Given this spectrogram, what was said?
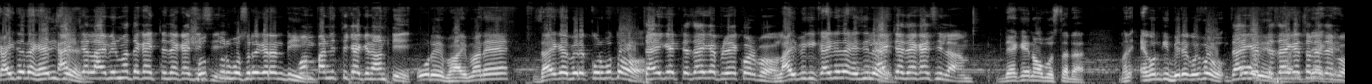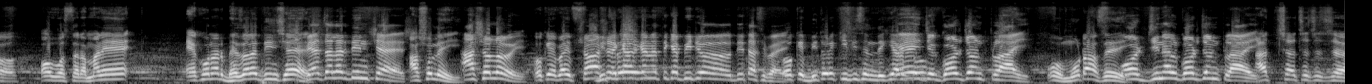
কাইটা দেখাই দিছেন? কাইটটা লাইভের মধ্যে কাইটটা দেখাই দিছি। 70 বছরের গ্যারান্টি কোম্পানির থেকে গ্যারান্টি ওরে ভাই মানে জায়গা ব্রেক করব তো? জায়গাটা জায়গা ব্রেক করব। লাইভে কি কাইটা দেখাইছিলে? কাইটা দেখাইছিলাম। দেখেন অবস্থাটা। মানে এখন কি ব্রেক হইবো? জায়গাতে জায়গা চলে। যাইবো। অবস্থাটা। মানে এখন আর ভেজালের দিন শেষ? বেজালের দিন শেষ। আসলেই? আসলেই। ওকে ভাই সরাসরি কারখানা থেকে ভিডিও দিতাছি ভাই। ওকে ভিতরে কি দিছেন দেখি আর এই যে গর্জন প্লাই। ও মোটা আছে। অরিজিনাল গর্জন প্লাই। আচ্ছা আচ্ছা আচ্ছা আচ্ছা।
